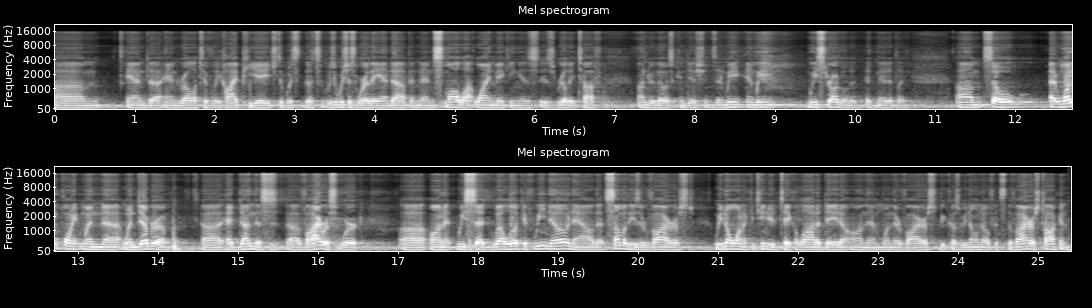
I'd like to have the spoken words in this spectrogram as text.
um, and, uh, and relatively high pH, which, which is where they end up. And then small lot winemaking is, is really tough under those conditions, and we and we we struggled, admittedly. Um, so at one point, when uh, when Deborah uh, had done this uh, virus work uh, on it, we said, well, look, if we know now that some of these are virused, we don't want to continue to take a lot of data on them when they're virused because we don't know if it's the virus talking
